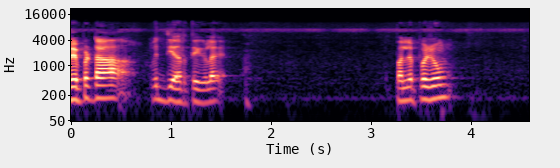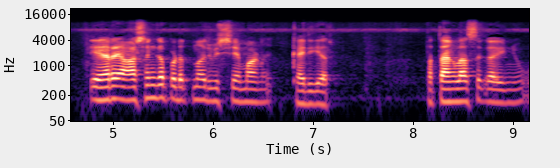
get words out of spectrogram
പ്രിയപ്പെട്ട വിദ്യാർത്ഥികളെ പലപ്പോഴും ഏറെ ആശങ്കപ്പെടുത്തുന്ന ഒരു വിഷയമാണ് കരിയർ. പത്താം ക്ലാസ് കഴിഞ്ഞു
